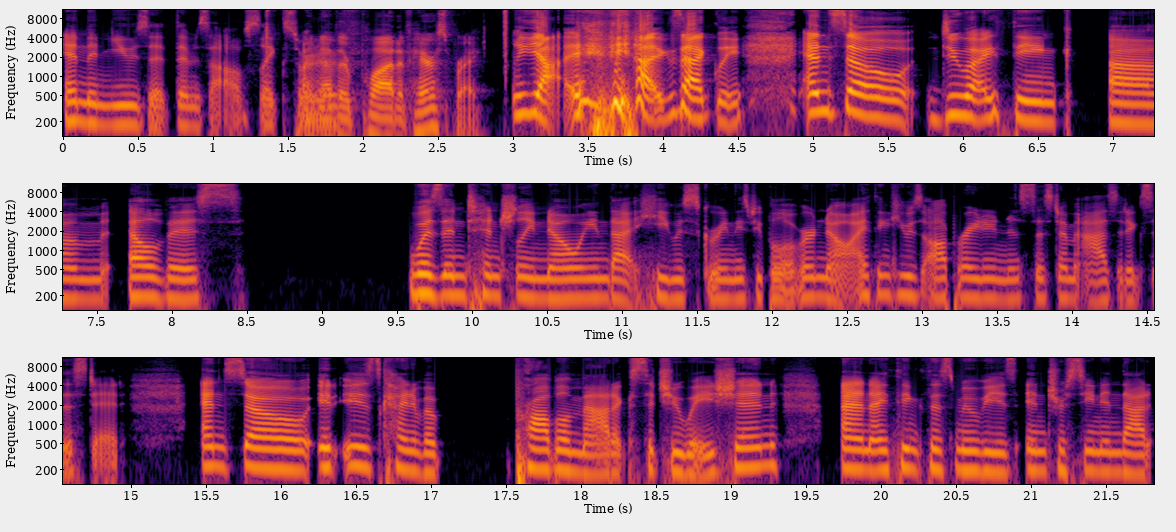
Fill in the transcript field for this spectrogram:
and then use it themselves like sort another of another plot of hairspray yeah, yeah, exactly. And so, do I think um, Elvis was intentionally knowing that he was screwing these people over? No, I think he was operating in a system as it existed. And so, it is kind of a problematic situation. And I think this movie is interesting in that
